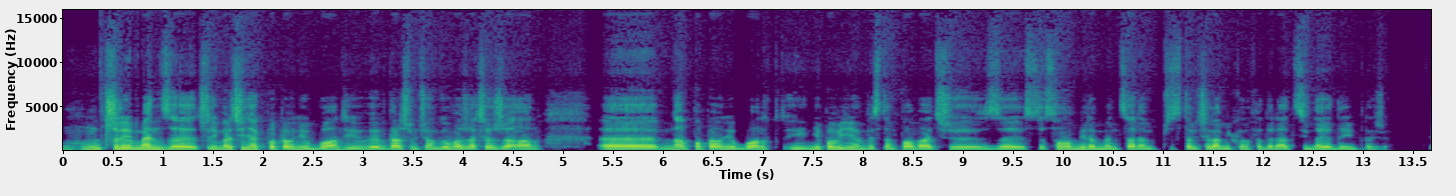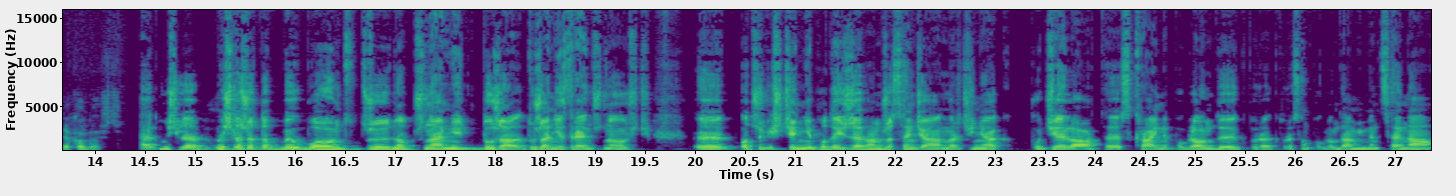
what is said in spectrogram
Mhm, czyli, Mendze, czyli Marciniak popełnił błąd i wy w dalszym ciągu uważacie, że on e, no, popełnił błąd i nie powinien występować e, z, ze Sławomirem Mencenem, przedstawicielami Konfederacji na jednej imprezie, jako gość. Tak, myślę, myślę że to był błąd, czy no przynajmniej duża, duża niezręczność. E, oczywiście nie podejrzewam, że sędzia Marciniak podziela te skrajne poglądy, które, które są poglądami Mencena.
